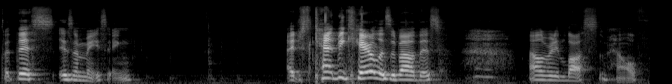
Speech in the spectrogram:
But this is amazing. I just can't be careless about this. I already lost some health.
